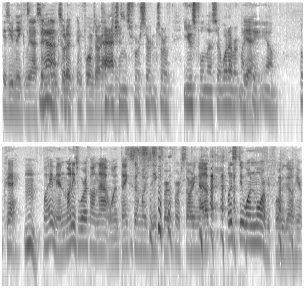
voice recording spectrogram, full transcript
is uniquely us and, Yeah, and sort and of informs our actions. passions for certain sort of usefulness or whatever it might Yeah. be. Yeah. Okay. Mm. Well, hey, man, money's worth on that one. Thanks so much, Zeke, for, for starting that up. Let's do one more before we go here.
